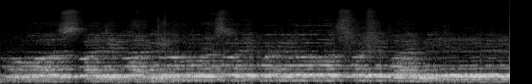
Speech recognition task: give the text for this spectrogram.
Господи помилуй, Господи помилуй, Господи помилуй.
